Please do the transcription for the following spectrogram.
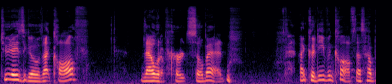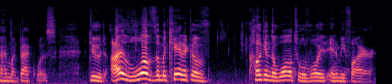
two days ago, that cough, that would have hurt so bad. I couldn't even cough. That's how bad my back was. Dude, I love the mechanic of hugging the wall to avoid enemy fire.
